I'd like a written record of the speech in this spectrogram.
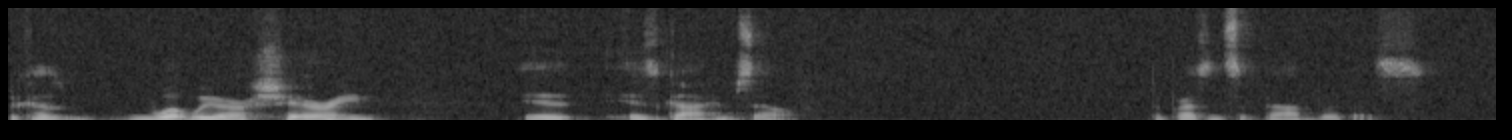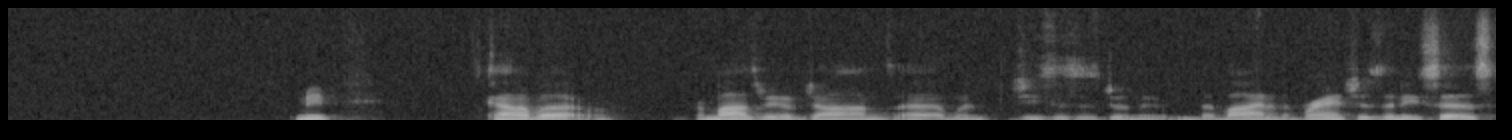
Because what we are sharing is, is God Himself, the presence of God with us. I mean, kind of a reminds me of John uh, when Jesus is doing the, the vine and the branches, and he says,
